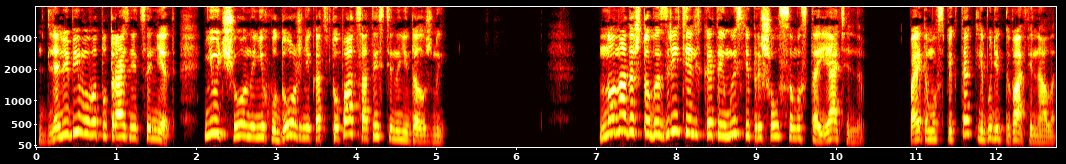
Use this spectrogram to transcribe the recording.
Для любимого тут разницы нет. Ни ученый, ни художник отступаться от истины не должны. Но надо, чтобы зритель к этой мысли пришел самостоятельно. Поэтому в спектакле будет два финала.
